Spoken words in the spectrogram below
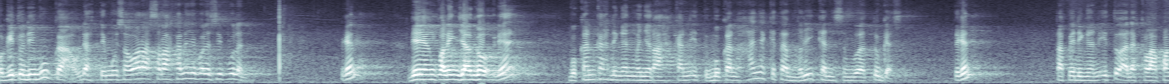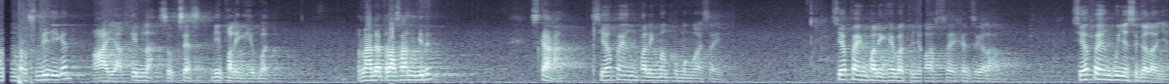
Begitu dibuka, udah tim musyawarah serahkan aja pada si fulan. Kan? Dia yang paling jago, dia. Bukankah dengan menyerahkan itu bukan hanya kita berikan sebuah tugas, ya kan? Tapi dengan itu ada kelapangan tersendiri kan? Ah yakinlah sukses, dia paling hebat. Pernah ada perasaan gitu? Sekarang, siapa yang paling mampu menguasai? Siapa yang paling hebat menyelesaikan segala hal? Siapa yang punya segalanya?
